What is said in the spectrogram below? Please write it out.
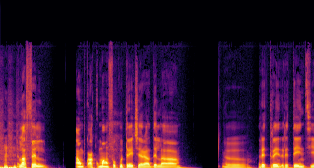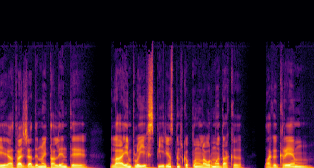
La fel, am, acum am făcut trecerea de la uh, retre, retenție, atragerea de noi talente la employee experience, pentru că până la urmă dacă, dacă creăm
